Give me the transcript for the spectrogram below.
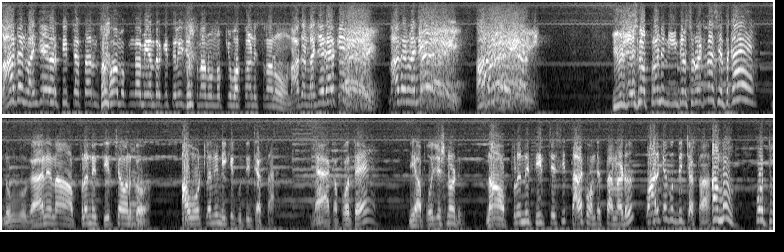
నాదన్ లంజయ్ గారు తీర్చేస్తారని సభాముఖంగా మీ అందరికీ తెలియజేస్తున్నాను నొక్కి వక్కాణిస్తున్నాను నాదన్ లంజయ్ గారికి? నాదన్ లంజయ్ ఈడు చేసిన అప్పులన్నీ నేను తెలుసు పెట్టినా సింతకాయ నువ్వు గాని నా అప్పులన్నీ తీర్చావనుకో ఆ. ఓట్లన్నీ నీకే గుర్తించేస్తా. లేకపోతే నీ అపోజిషన్ నా అప్పులన్నీ తీర్చేసి తలకు వందిస్తా అన్నాడు వాడికే గుర్తించేస్తా. అమ్మో వద్దు.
